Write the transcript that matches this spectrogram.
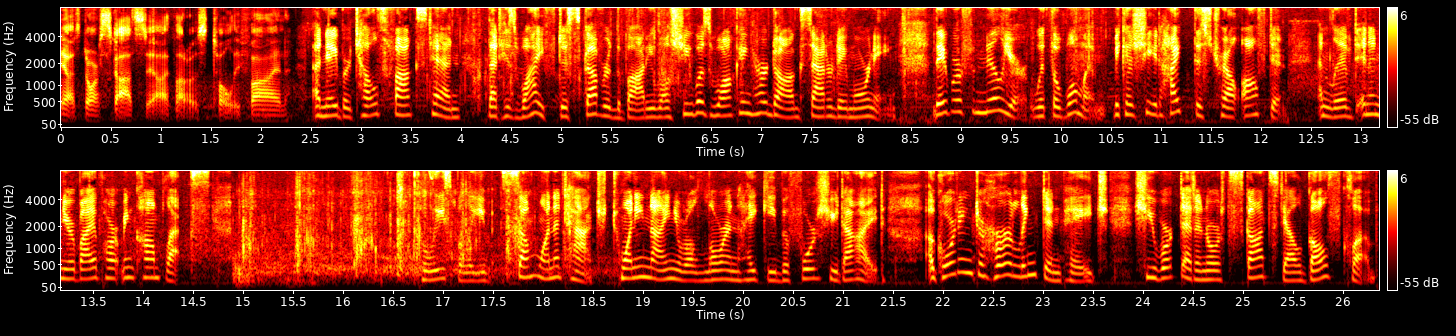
you know, it's North Scottsdale. I thought it was totally fine. A neighbor tells Fox 10 that his wife discovered the body while she was walking her dog Saturday morning. They were familiar with the woman because she had hiked this trail often and lived in a nearby apartment complex. Police believe someone attacked 29-year-old Lauren Heike before she died. According to her LinkedIn page, she worked at a North Scottsdale golf club.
